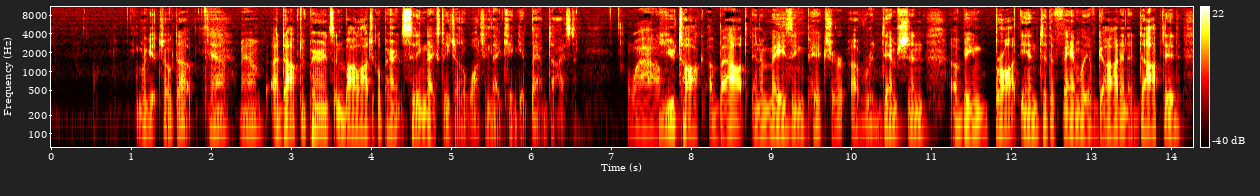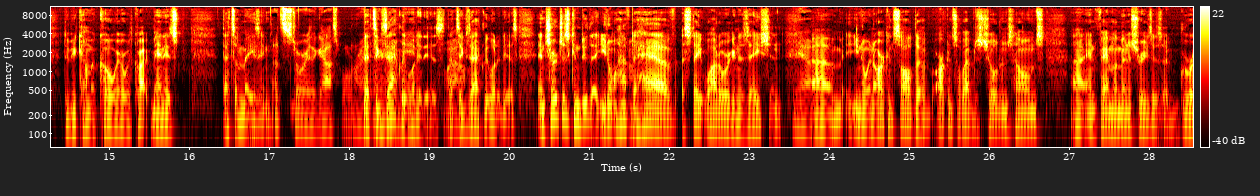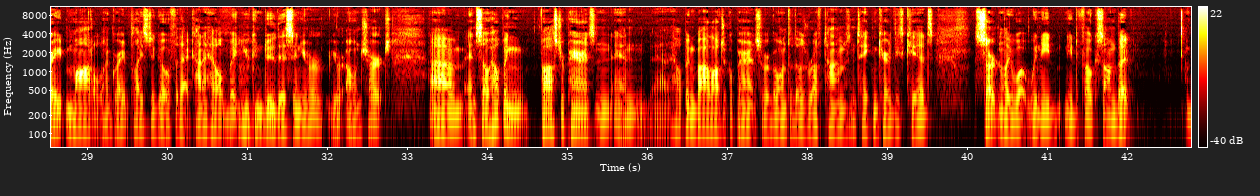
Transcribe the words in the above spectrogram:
I'm going to get choked up. Yeah, yeah. Adoptive parents and biological parents sitting next to each other watching that kid get baptized. Wow. You talk about an amazing picture of redemption, of being brought into the family of God and adopted to become a co heir with Christ. Man, it's that's amazing. That's the story of the gospel, right? That's there. exactly I mean, what it is. Wow. That's exactly what it is. And churches can do that. You don't have to have a statewide organization. Yeah. Um, you know, in Arkansas, the Arkansas Baptist Children's Homes uh, and Family Ministries is a great model, a great place to go for that kind of help. But mm you can do this in your your own church. Um, and so, helping foster parents and and uh, helping biological parents who are going through those rough times and taking care of these kids, certainly what we need need to focus on. But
